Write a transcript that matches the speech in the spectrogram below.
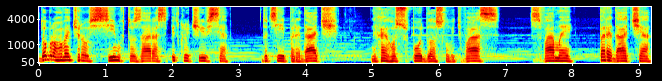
Доброго вечора усім, хто зараз підключився до цієї передачі. Нехай Господь благословить вас. З вами передача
